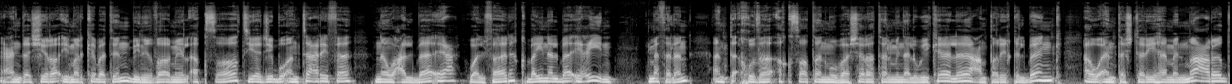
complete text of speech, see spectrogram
عند شراء مركبة بنظام الأقساط يجب أن تعرف نوع البائع والفارق بين البائعين. مثلا أن تأخذ اقساطا مباشرة من الوكالة عن طريق البنك أو أن تشتريها من معرض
